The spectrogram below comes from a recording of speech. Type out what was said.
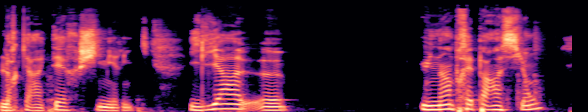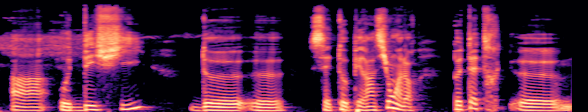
leur caractère chimérique. Il y a euh, une impréparation à, au défi de euh, cette opération. Alors, peut-être euh,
